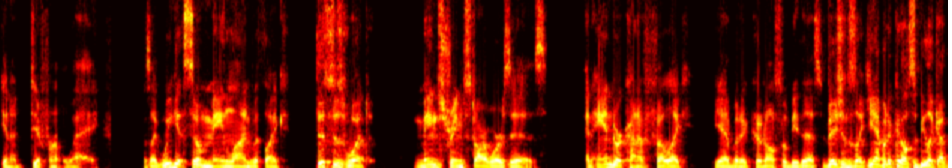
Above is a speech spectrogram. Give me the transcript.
in a different way. It's like we get so mainlined with like this is what mainstream Star Wars is. And Andor kind of felt like, yeah, but it could also be this. Vision's like, yeah, but it could also be like a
